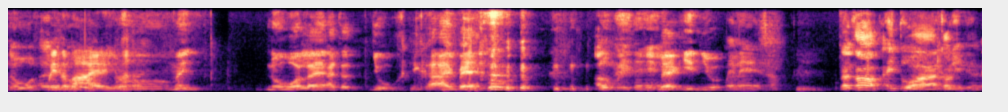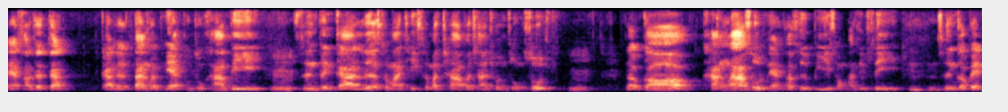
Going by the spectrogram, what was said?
โนโหวตอะรไม่สบายอะไรอย่างอ๋เงี้ยอไม่โนวอะไรอาจจะอยู่ที่ค่ายแบก เออไม่แน่ แบกหินอยู่ ไม่แน่ครับอืมแล้วก็ไอตัวเกาหลีเหนือเนี่ยเขาจะจัด การเลือกตั้งแบบเนี้ยทุกๆ 5 ปีอืมซึ่งเป็นการเลือกสมาชิกสมัชชาประชาชนสูงสุดอืมแล้วก็ครั้งล่าสุดเนี่ยก็คือปี 2014 ซึ่งก็เป็น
